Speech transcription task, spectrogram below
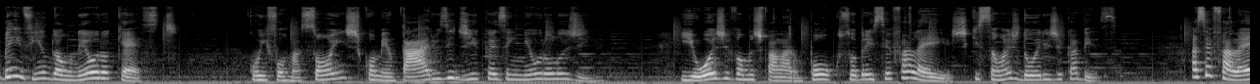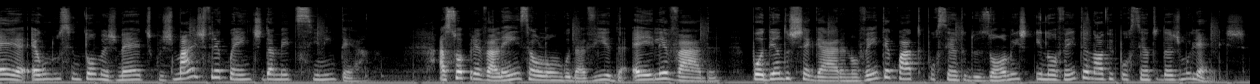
bem-vindo ao Neurocast, com informações, comentários e dicas em neurologia. E hoje vamos falar um pouco sobre as cefaleias, que são as dores de cabeça. A cefaleia é um dos sintomas médicos mais frequentes da medicina interna. A sua prevalência ao longo da vida é elevada, podendo chegar a 94% dos homens e 99% das mulheres.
